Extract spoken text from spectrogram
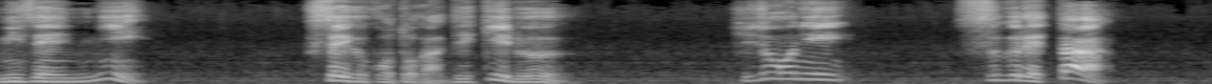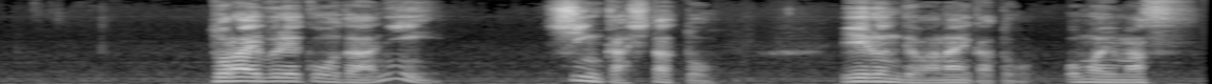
未然に防ぐことができる、非常に優れたドライブレコーダーに進化したと言えるんではないかと思います。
